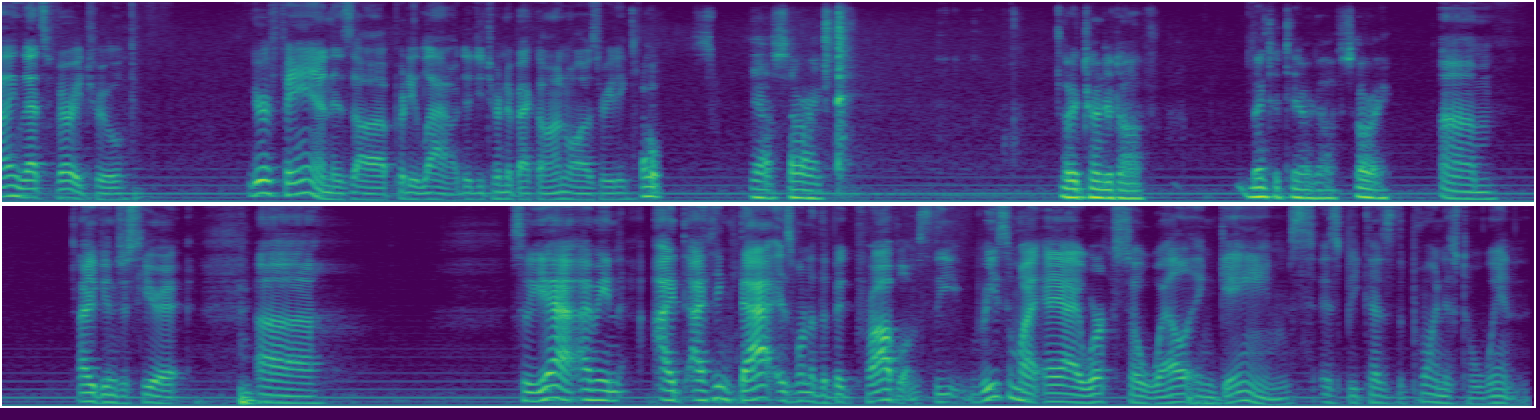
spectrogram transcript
I think that's very true. Your fan is uh, pretty loud. Did you turn it back on while I was reading? Oh, yeah. Sorry. Thought I turned it off. Meant to turn it off. Sorry. Um, I can just hear it. Uh, so yeah, I mean, I I think that is one of the big problems. The reason why AI works so well in games is because the point is to win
